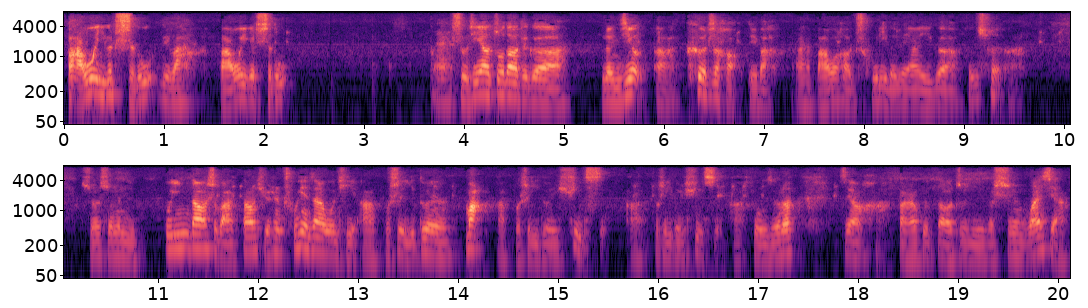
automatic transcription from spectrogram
把握一个尺度，对吧？把握一个尺度。哎，首先要做到这个冷静啊，克制好，对吧？啊，把握好处理的这样一个分寸啊。所以说呢，你不应当是吧？当学生出现这样问题啊，不是一顿骂啊，不是一顿训斥啊，不是一顿训斥啊，否则呢，这样反而会导致你的师生关系啊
